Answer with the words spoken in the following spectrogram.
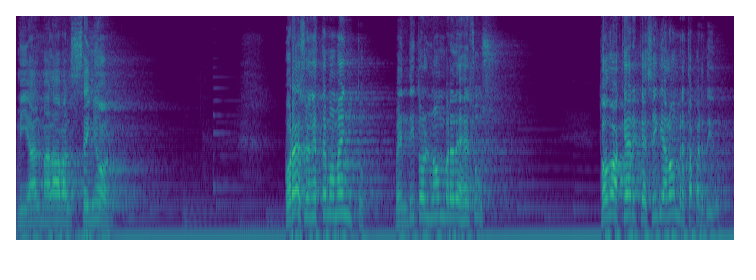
Mi alma alaba al Señor. Por eso en este momento, bendito el nombre de Jesús. Todo aquel que sigue al hombre está perdido.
